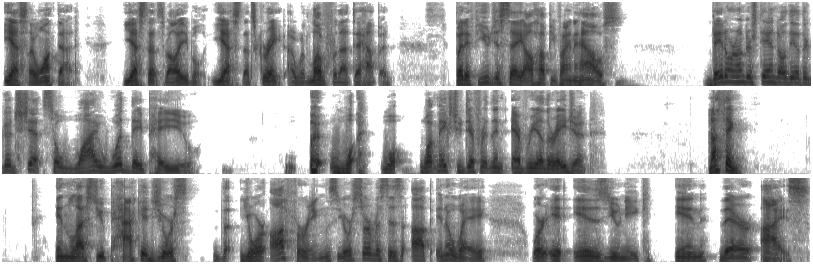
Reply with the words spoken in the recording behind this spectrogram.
yes, I want that. Yes, that's valuable. Yes, that's great. I would love for that to happen. But if you just say, I'll help you find a house, they don't understand all the other good shit. So why would they pay you? What, what, what makes you different than every other agent? Nothing. Unless you package your, your offerings, your services up in a way where it is unique in their eyes.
